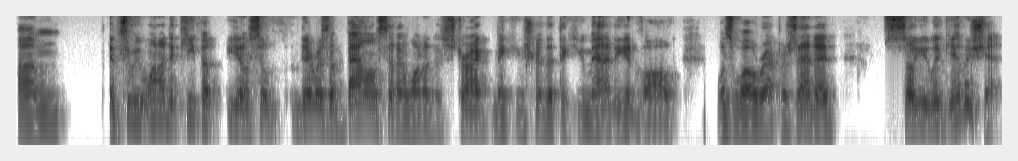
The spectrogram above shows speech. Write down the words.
Um, and so we wanted to keep it, you know, so there was a balance that I wanted to strike, making sure that the humanity involved was well represented. so you would give a shit.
